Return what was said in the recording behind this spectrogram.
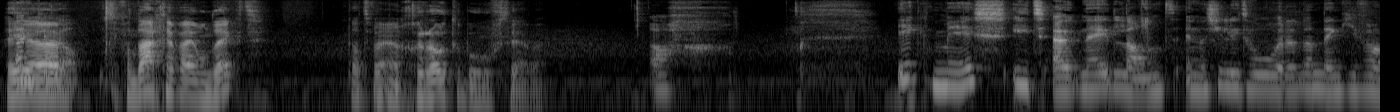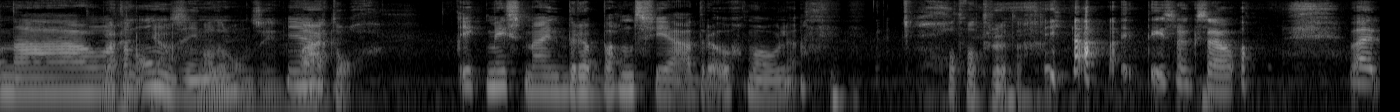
Hey, eh, vandaag hebben wij ontdekt dat we een grote behoefte hebben. Ach, ik mis iets uit Nederland. En als jullie het horen, dan denk je van, nou, wat een ja, onzin. wat een onzin. Ja. Maar toch, Ik mis mijn Brabantia droogmolen. god wat truttig. Het is ook zo. Maar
